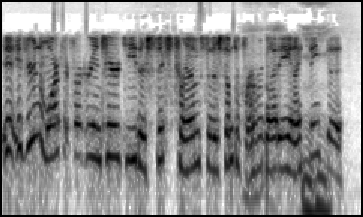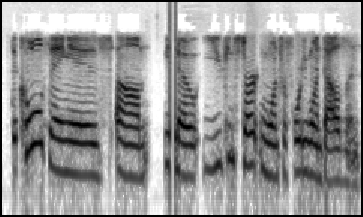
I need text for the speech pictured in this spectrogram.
if you're in the market for a Grand Cherokee, there's six trims, so there's something for everybody. And I think the the cool thing is, um, you know, you can start in one for forty one thousand.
